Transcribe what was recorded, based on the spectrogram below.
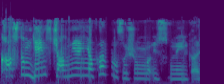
Custom Games canlı yayın yapar mısın şunun ismini İlkay?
